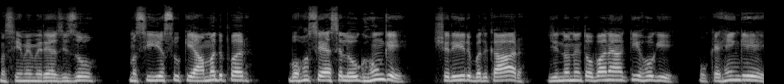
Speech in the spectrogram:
مسیح میں میرے عزیزو، مسیح یسو کی آمد پر بہت سے ایسے لوگ ہوں گے، شریر بدکار، جنہوں نے توبہ نہ کی ہوگی، وہ کہیں گے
